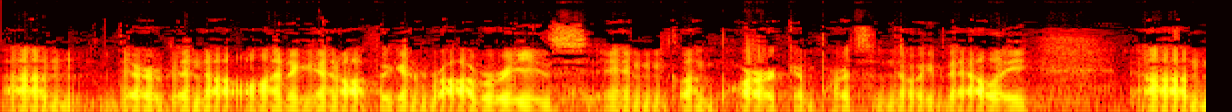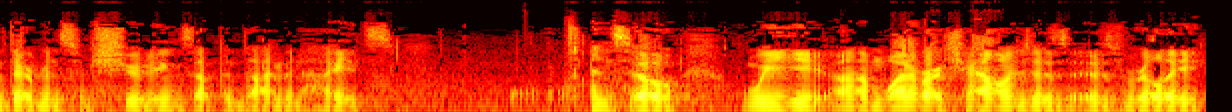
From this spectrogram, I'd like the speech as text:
Um, there have been uh, on again, off again robberies in Glen Park and parts of Noe Valley. Um, there have been some shootings up in Diamond Heights. And so we, um, one of our challenges is really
